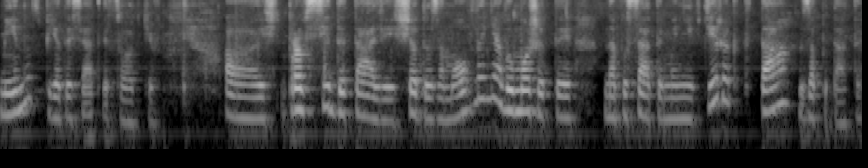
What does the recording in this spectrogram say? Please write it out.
мінус 50%. Про всі деталі щодо замовлення ви можете написати мені в Дірект та запитати.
